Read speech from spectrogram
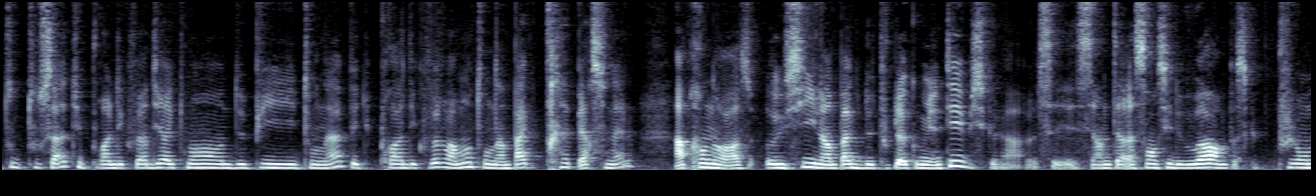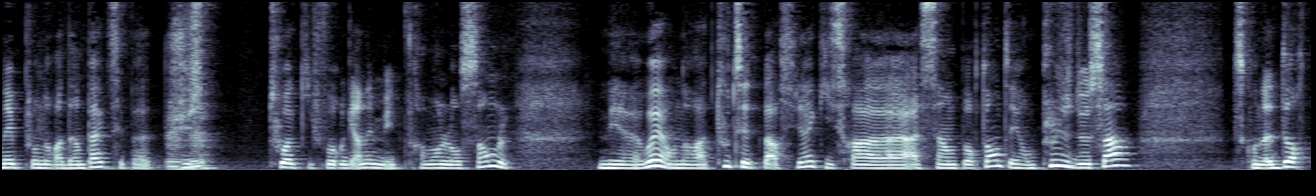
tout, tout ça, tu pourras le découvrir directement depuis ton app et tu pourras découvrir vraiment ton impact très personnel. Après, on aura aussi l'impact de toute la communauté, puisque là, c'est intéressant aussi de voir, parce que plus on est, plus on aura d'impact, c'est pas Mhm. juste toi qu'il faut regarder, mais vraiment l'ensemble. Mais euh, ouais, on aura toute cette partie-là qui sera assez importante. Et en plus de ça, parce qu'on adore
